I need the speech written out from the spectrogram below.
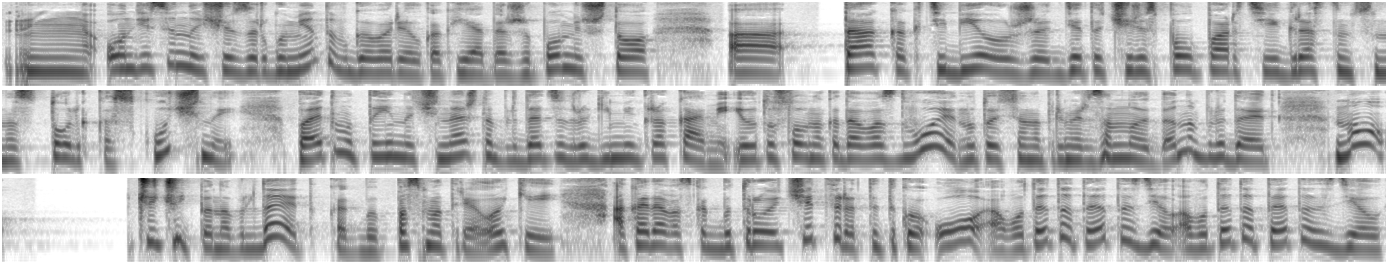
Он действительно еще из аргументов говорил, как я даже помню, что а, так как тебе уже где-то через полпартии игра становится настолько скучной, поэтому ты и начинаешь наблюдать за другими игроками. И вот условно, когда вас двое, ну то есть он, например, за мной да, наблюдает, ну чуть-чуть понаблюдает, как бы посмотрел, окей. А когда вас как бы трое-четверо, ты такой, о, а вот этот это сделал, а вот этот это сделал.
